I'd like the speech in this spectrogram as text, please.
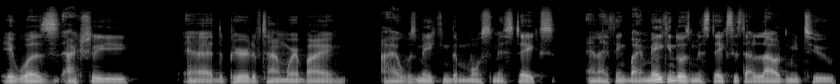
It was actually uh, the period of time whereby i was making the most mistakes. And i think by making those mistakes it allowed me to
